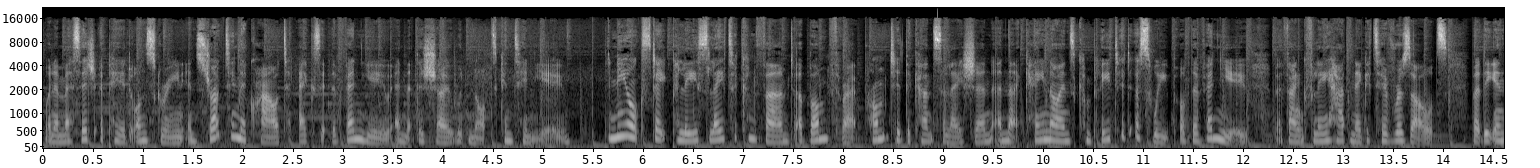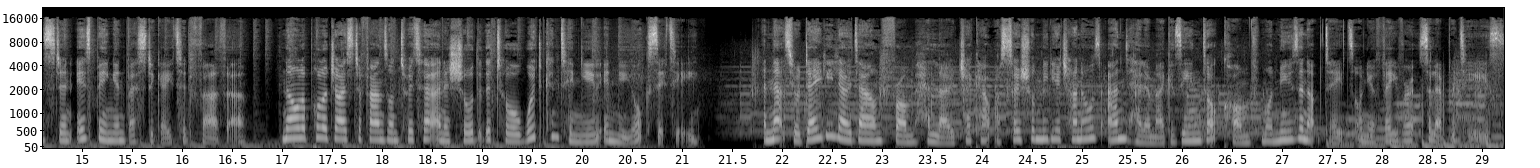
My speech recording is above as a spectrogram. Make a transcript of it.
when a message appeared on screen instructing the crowd to exit the venue and that the show would not continue. The New York State Police later confirmed a bomb threat prompted the cancellation and that canines completed a sweep of the venue, but thankfully had negative results. But the incident is being investigated further. Noel apologised to fans on Twitter and assured that the tour would continue in New York City. And that's your daily lowdown from Hello. Check out our social media channels and HelloMagazine.com for more news and updates on your favourite celebrities.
